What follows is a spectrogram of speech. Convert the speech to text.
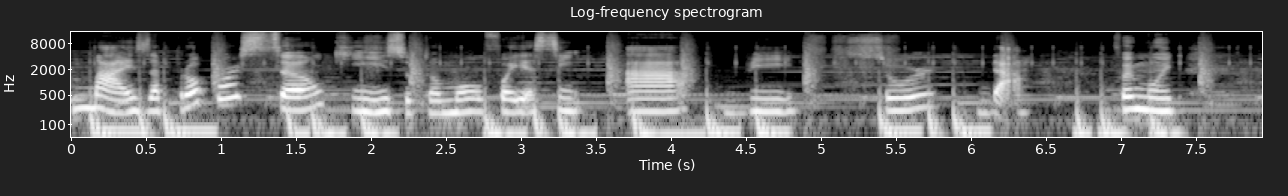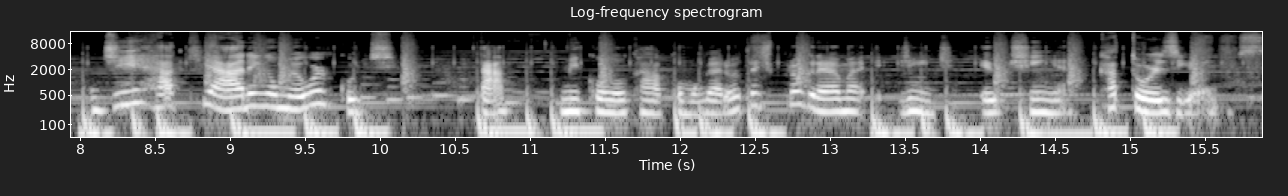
Mas a proporção que isso tomou foi assim absurda. Foi muito de hackearem o meu Orkut, tá? Me colocar como garota de programa. Gente, eu tinha 14 anos.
